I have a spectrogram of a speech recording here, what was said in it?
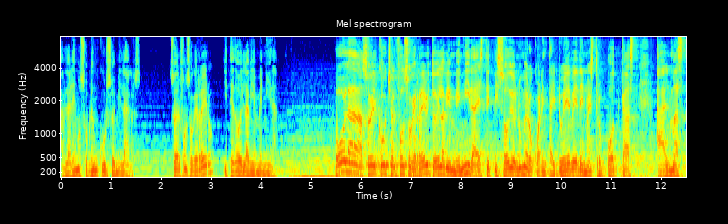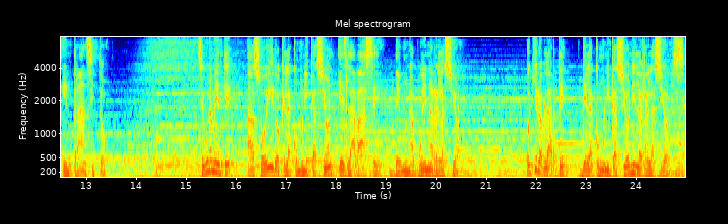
hablaremos sobre un curso de milagros. Soy Alfonso Guerrero y te doy la bienvenida. Hola, soy el coach Alfonso Guerrero y te doy la bienvenida a este episodio número 49 de nuestro podcast Almas en Tránsito. Seguramente has oído que la comunicación es la base de una buena relación. Hoy quiero hablarte de la comunicación y las relaciones.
